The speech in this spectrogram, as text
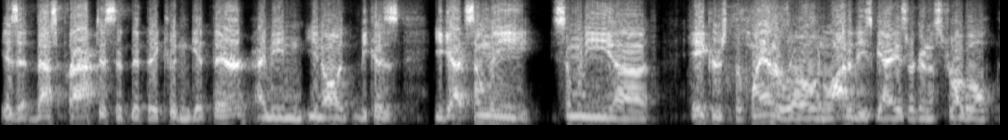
is it best practice that, that they couldn't get there? I mean, you know, because you got so many so many uh, acres per planter row, and a lot of these guys are going to struggle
